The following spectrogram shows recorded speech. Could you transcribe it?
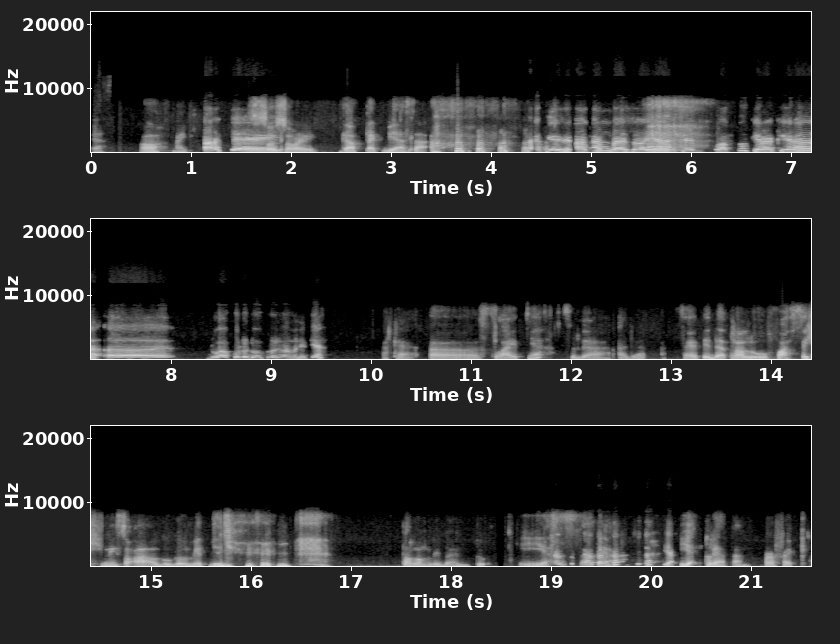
Ya. Oh, my. Oke. Okay. So sorry. Gaptek biasa. Oke, okay, silakan Mbak Zoya. Waktu kira-kira uh, 20-25 menit ya. Oke, okay. uh, eh, slide-nya sudah ada. Saya tidak terlalu fasih nih soal Google Meet, jadi tolong dibantu. Yes. Kelihatan okay. Sudah? Ya. Iya, kelihatan. Perfect.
